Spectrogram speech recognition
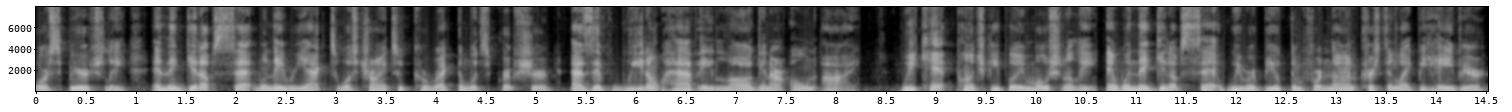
or spiritually and then get upset when they react to us trying to correct them with scripture as if we don't have a log in our own eye. We can't punch people emotionally, and when they get upset, we rebuke them for non Christian like behavior.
